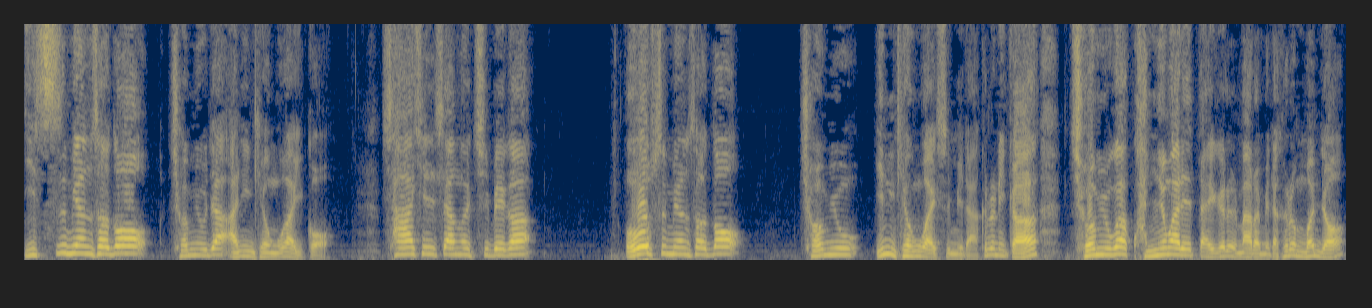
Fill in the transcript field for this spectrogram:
있으면서도 점유자 아닌 경우가 있고 사실상의 지배가 없으면서도 점유인 경우가 있습니다. 그러니까 점유가 관념화됐다 이거를 말합니다. 그럼 먼저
